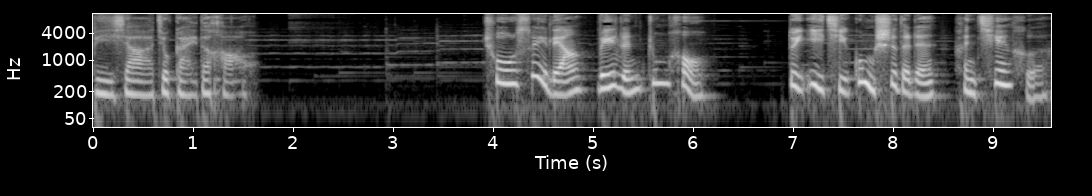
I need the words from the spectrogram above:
陛下就改得好。褚遂良为人忠厚，对一起共事的人很谦和，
